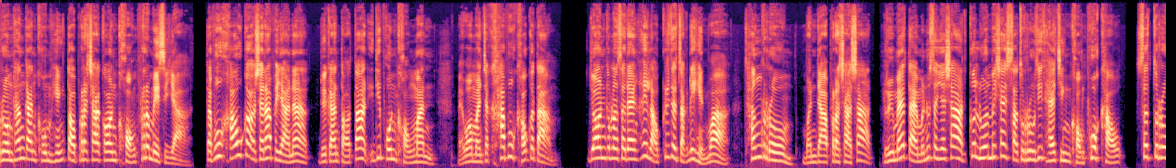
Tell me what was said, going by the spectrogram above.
รวมทั้งการข่มเหงต่อประชากรของพระเมสสยา แต่พวกเขาก็เอาชนะพญานาค โดยการต่อต้านอิทธิพลของมัน แม้ว่ามันจะฆ่าพวกเขาก็ตาม ยอนกำลังแสดงให้เหล่าคริสตจักรได้เห็นว่า ทั้งโรม บรรดาประชาชาติ หรือแม้แต่มนุษยชาติก็ล้วนไม่ใช่ศัตรูที่แท้จริงของพวกเขาศัตรู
